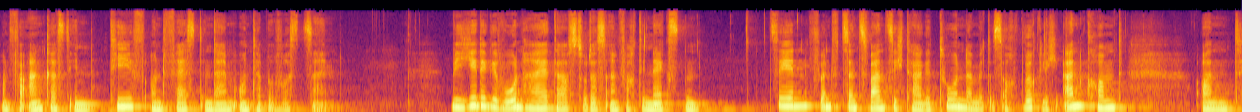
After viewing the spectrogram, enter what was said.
und verankerst ihn tief und fest in deinem Unterbewusstsein. Wie jede Gewohnheit darfst du das einfach die nächsten 10, 15, 20 Tage tun, damit es auch wirklich ankommt. Und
